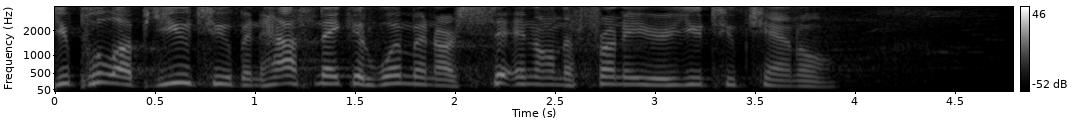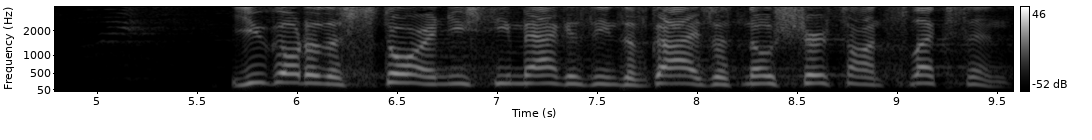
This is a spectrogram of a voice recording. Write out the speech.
You pull up YouTube, and half naked women are sitting on the front of your YouTube channel. You go to the store and you see magazines of guys with no shirts on flexing.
